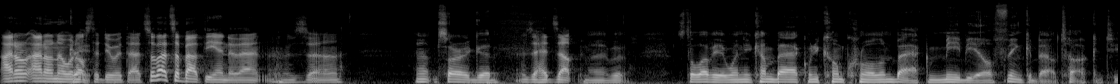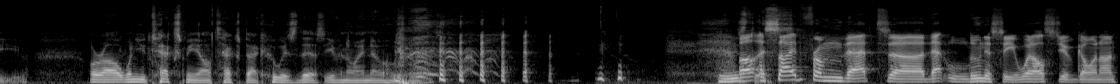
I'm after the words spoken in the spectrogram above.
I don't I don't know what Great. else to do with that. So that's about the end of that. It was uh, Uh, sorry, good. it was a heads up. Uh, but still love you. When you come back, when you come crawling back, maybe I'll think about talking to you. Or I'll when you text me, I'll text back, "Who is this?" Even though I know who it is. Who's Well, this? aside from that uh, that lunacy, what else do you have going on?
